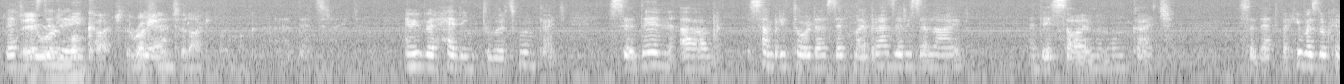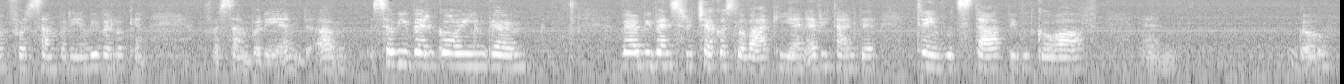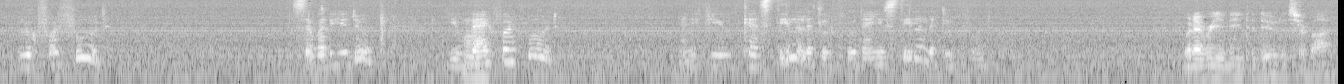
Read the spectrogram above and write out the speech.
That They was were the in day. Munkac. The Yeah. Russians had occupied Munkac. Uh, That's right. And we were heading towards Munkac. So then um, somebody told us that my brother is alive, and they saw him in Munkac. So that wa- he was looking for somebody, and we were looking for somebody. And um, so we were going, um, well, we went through Czechoslovakia, and every time the train would stop, we would go off and go look for food. So what do you do? You Hmm. beg for food. And if you can steal a little food, then you steal a little food. Whatever you need to do to survive.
